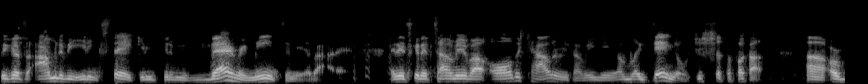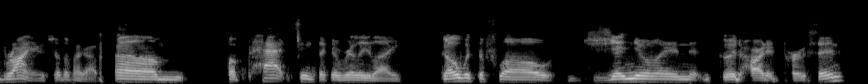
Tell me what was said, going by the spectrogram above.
because I'm going to be eating steak and he's going to be very mean to me about it. And it's going to tell me about all the calories I'm eating. I'm like, Daniel, just shut the fuck up. Uh, or Brian, shut the fuck up. Um, but Pat seems like a really like go with the flow, genuine, good hearted person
